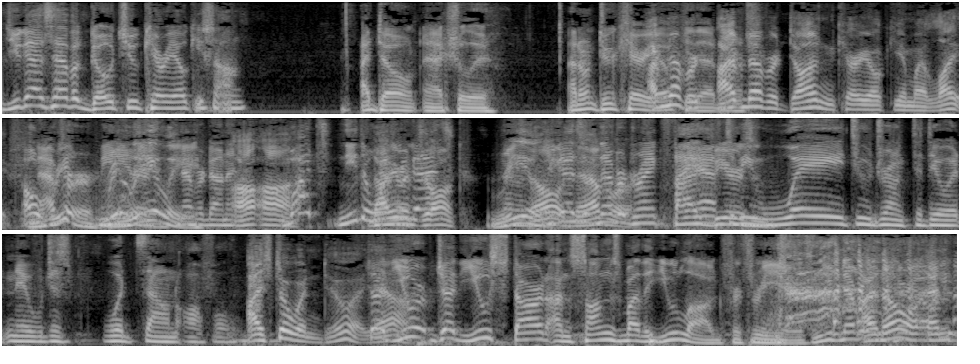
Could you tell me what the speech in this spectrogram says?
Do you guys have a go-to karaoke song? I don't actually. I don't do karaoke. I've never, that I've never done karaoke in my life. Oh, Never? re- really? Really? Never done it. Uh-uh. What? Neither Not one of even you guys? drunk. Really? No, you guys have never never. drank I have beers. to be and- way too drunk to do it, and it would just would sound awful. I still wouldn't do it. Judd, yeah. you were, Judd, you starred on Songs by the U Log for three years. And you've never I know, karaoke?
